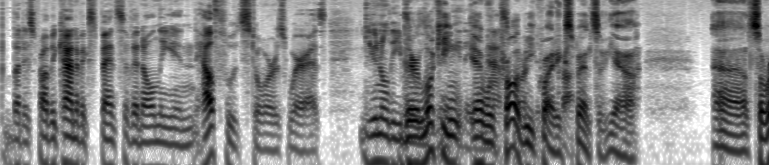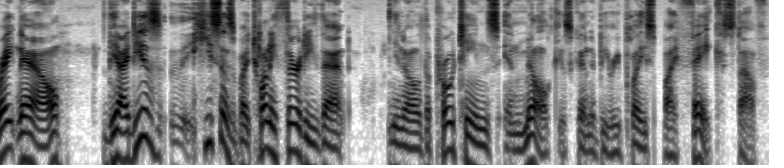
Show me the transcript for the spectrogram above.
but it's probably kind of expensive and only in health food stores, whereas Unilever. They're looking, it would probably be quite product. expensive, yeah. Uh, so right now, the idea is, he says by 2030 that, you know, the proteins in milk is going to be replaced by fake stuff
